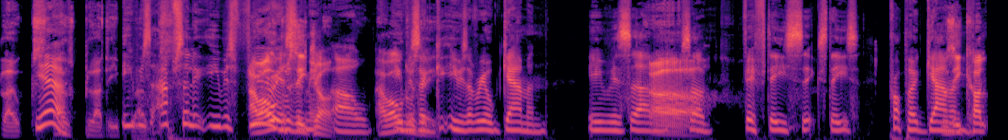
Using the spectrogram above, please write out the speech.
blokes. Yeah. Those bloody. he was absolutely. He was Furious How old was he. John? Oh, How old he was, was a he? g- he was a real gammon. He was um, sort of Oh. fifties, sixties, proper gammon. Was he? Cun-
